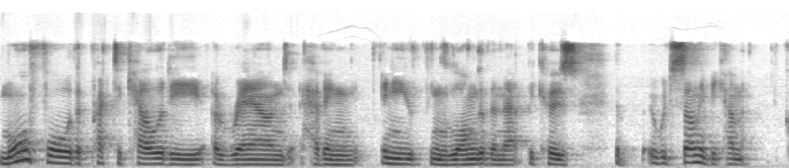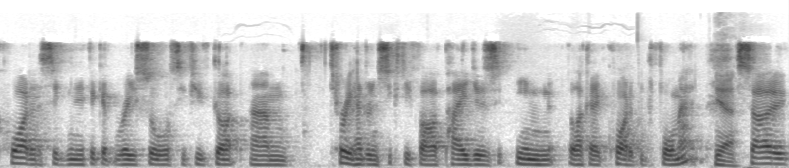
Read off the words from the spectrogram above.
more for the practicality around having anything longer than that because the, it would suddenly become quite a significant resource if you've got um, 365 pages in like a quite a big format. Yeah. So,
